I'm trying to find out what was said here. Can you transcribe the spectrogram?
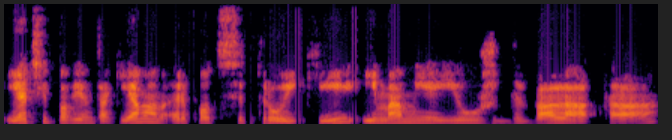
Ja Ci powiem tak, ja mam AirPodsy trójki i mam je już dwa lata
